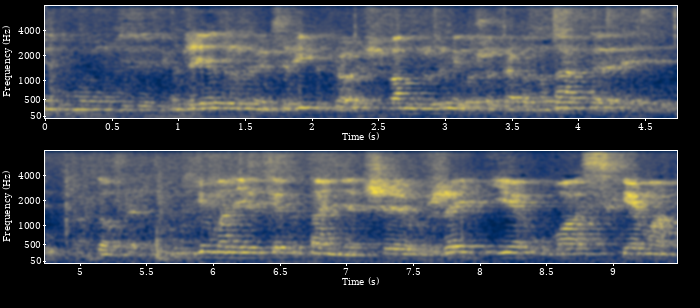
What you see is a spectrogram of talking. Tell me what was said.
я думаю, воно буде Отже, я зрозумів, Сергій Петрович, вам зрозуміло, що треба надати. Добре. Тоді в мене є таке питання, чи вже є у вас схема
